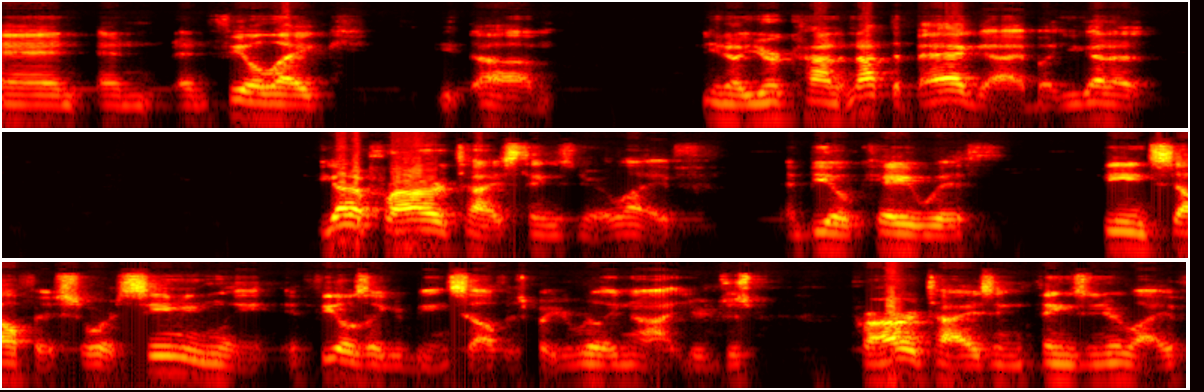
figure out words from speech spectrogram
and and and feel like um, you know you're kind of not the bad guy, but you gotta you gotta prioritize things in your life and be okay with being selfish or seemingly it feels like you're being selfish, but you're really not. You're just prioritizing things in your life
